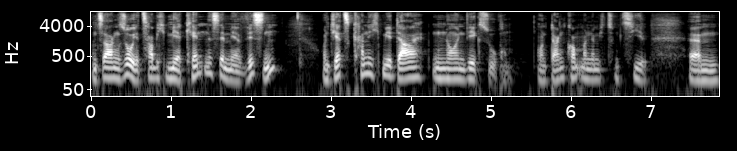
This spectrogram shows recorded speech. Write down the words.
und sagen, so, jetzt habe ich mehr Kenntnisse, mehr Wissen. Und jetzt kann ich mir da einen neuen Weg suchen. Und dann kommt man nämlich zum Ziel. Ähm,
